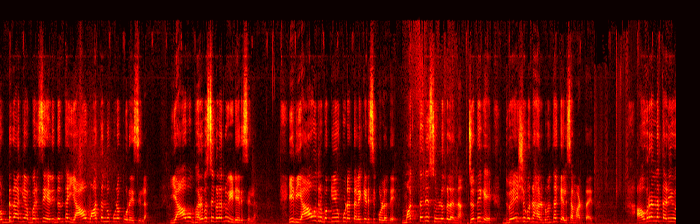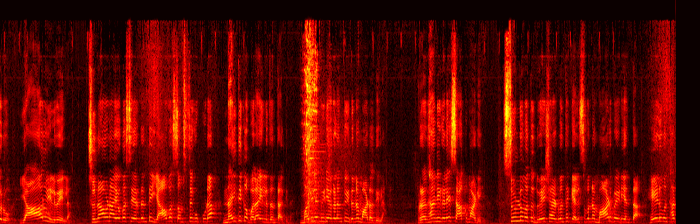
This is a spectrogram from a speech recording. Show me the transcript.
ದೊಡ್ಡದಾಗಿ ಅಬ್ಬರಿಸಿ ಹೇಳಿದ್ದಂಥ ಯಾವ ಮಾತನ್ನು ಕೂಡ ಪೂರೈಸಿಲ್ಲ. ಯಾವ ಭರವಸೆಗಳನ್ನು ಈಡೇರಿಸಿಲ್ಲ. ಇದು ಯಾವುದ್ರ ಬಗ್ಗೆಯೂ ಕೂಡ ತಲೆ ಕೆಡಿಸಿಕೊಳ್ಳದೆ ಮತ್ತದೇ ಸುಳ್ಳುಗಳನ್ನು ಜೊತೆಗೆ ದ್ವೇಷವನ್ನು ಹರಡುವಂಥ ಕೆಲಸ ಮಾಡ್ತಾ ಇದೆ ಅವರನ್ನು ತಡೆಯುವರು ಯಾರೂ ಇಲ್ಲವೇ ಇಲ್ಲ. ಚುನಾವಣಾ ಆಯೋಗ ಸೇರಿದಂತೆ ಯಾವ ಸಂಸ್ಥೆಗೂ ಕೂಡ ನೈತಿಕ ಬಲ ಇಲ್ಲದಂತಾಗಿದೆ. ಮಡಿಲ ಮೀಡಿಯಾಗಳಂತೂ ಇದನ್ನು ಮಾಡೋದಿಲ್ಲ. ಪ್ರಧಾನಿಗಳೇ ಸಾಕು ಮಾಡಿ, ಸುಳ್ಳು ಮತ್ತು ದ್ವೇಷ ಹರಡುವಂಥ ಕೆಲಸವನ್ನು ಮಾಡಬೇಡಿ ಅಂತ ಹೇಳುವಂತಹ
